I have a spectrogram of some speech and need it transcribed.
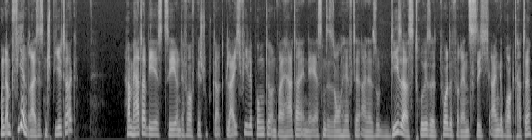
Und am 34. Spieltag haben Hertha BSC und der VfB Stuttgart gleich viele Punkte und weil Hertha in der ersten Saisonhälfte eine so desaströse Tordifferenz sich eingebrockt hatte,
